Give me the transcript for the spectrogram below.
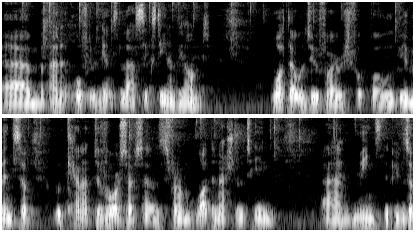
um, and hopefully we can get into the last 16 and beyond. What that will do for Irish football will be immense. So we cannot divorce ourselves from what the national team um, means to the people. So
